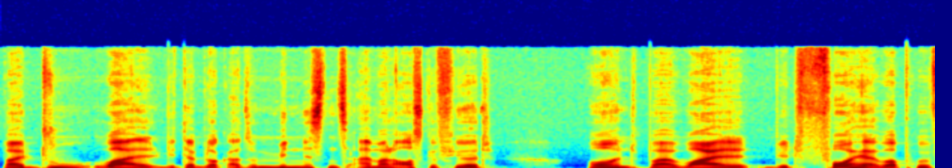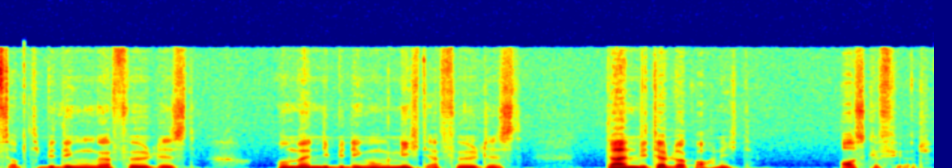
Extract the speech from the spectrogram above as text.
Bei do while wird der Block also mindestens einmal ausgeführt und bei while wird vorher überprüft, ob die Bedingung erfüllt ist und wenn die Bedingung nicht erfüllt ist, dann wird der Block auch nicht ausgeführt.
